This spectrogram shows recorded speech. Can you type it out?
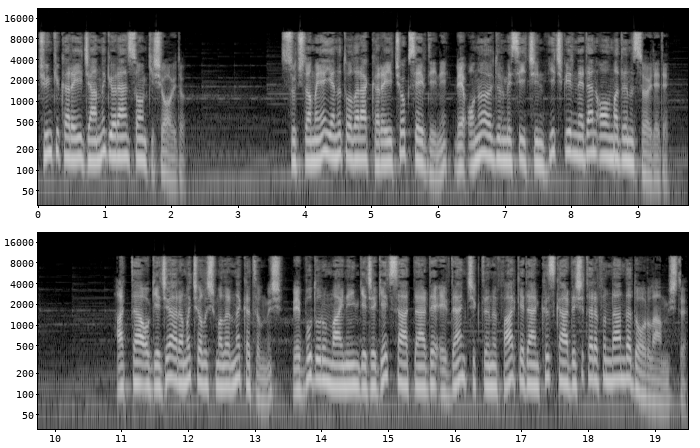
çünkü Kara'yı canlı gören son kişi oydu. Suçlamaya yanıt olarak Kara'yı çok sevdiğini ve onu öldürmesi için hiçbir neden olmadığını söyledi. Hatta o gece arama çalışmalarına katılmış ve bu durum Mayne'in gece geç saatlerde evden çıktığını fark eden kız kardeşi tarafından da doğrulanmıştı.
